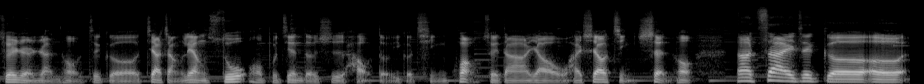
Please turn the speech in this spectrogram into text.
所以仍然吼，这个价涨量缩哦，不见得是好的一个情况，所以大家要还是要谨慎吼。那在这个呃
